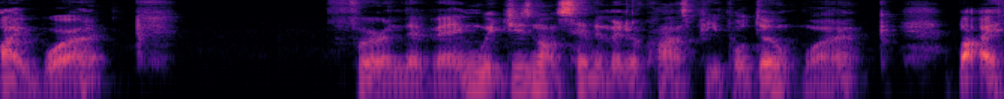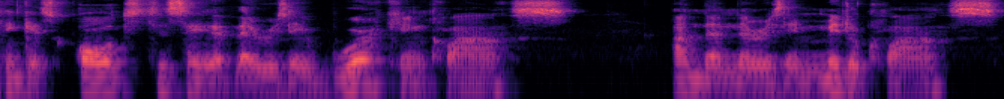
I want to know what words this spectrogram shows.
I work for a living, which is not to say that middle class people don't work, but I think it's odd to say that there is a working class and then there is a middle class,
